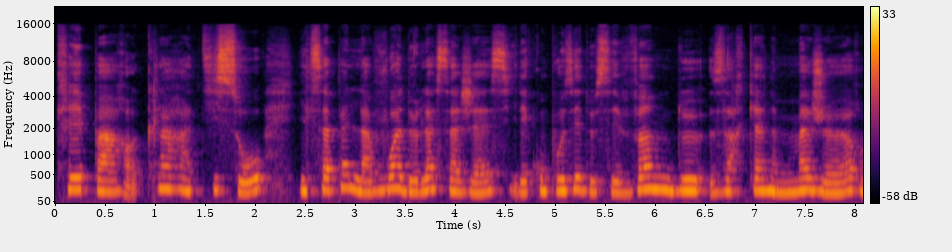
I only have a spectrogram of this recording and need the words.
créé par Clara Tissot. Il s'appelle La Voix de la Sagesse, il est composé de ces 22 arcanes majeurs.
